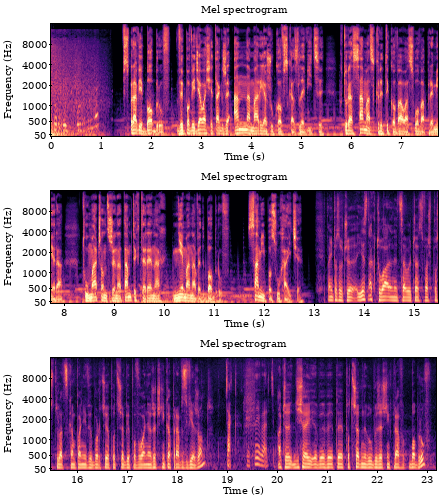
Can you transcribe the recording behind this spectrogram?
bobrów w sprawie bobrów wypowiedziała się także Anna Maria Żukowska z Lewicy, która sama skrytykowała słowa premiera, tłumacząc, że na tamtych terenach nie ma nawet bobrów. Sami posłuchajcie. Pani poseł, czy jest aktualny cały czas wasz postulat z kampanii wyborczej o potrzebie powołania Rzecznika Praw Zwierząt? Tak, jak najbardziej. A czy dzisiaj e, e, e, potrzebny byłby Rzecznik Praw Bobrów?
